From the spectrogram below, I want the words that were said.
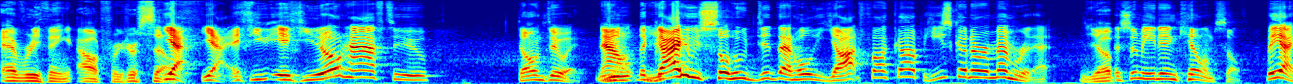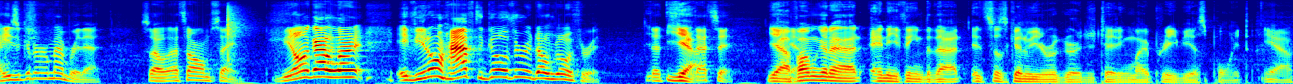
everything out for yourself. Yeah, yeah. If you if you don't have to, don't do it. Now You- the you- guy who so who did that whole yacht fuck up, he's gonna remember that. Yep. Assuming he didn't kill himself. But yeah, he's gonna remember that. So that's all I'm saying. If you don't gotta learn it, if you don't have to go through it, don't go through it. That's, Yeah. that's it. Yeah, if I'm going to add anything to that, it's just going to be regurgitating my previous point. Yeah.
